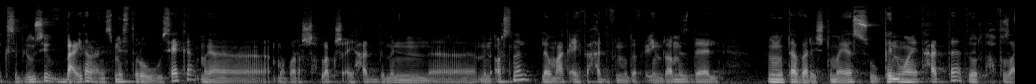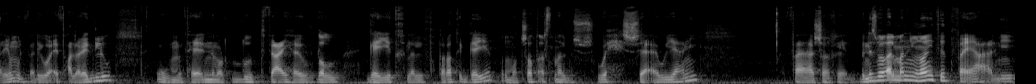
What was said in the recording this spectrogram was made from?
explosive بعيدا عن سميث رو وساكا ما ما برشحلكش أي حد من من أرسنال. لو معاك أي حد في المدافعين رامسديل نونو تافاريس تومياسو وبين وايت حتى تقدر تحافظ عليهم والفريق واقف على رجله ومتهيألي إن مردوده الدفاعي هيفضل جيد خلال الفترات الجاية وماتشات أرسنال مش وحشة قوي يعني. فشغال. بالنسبة بقى لمان يونايتد فيعني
